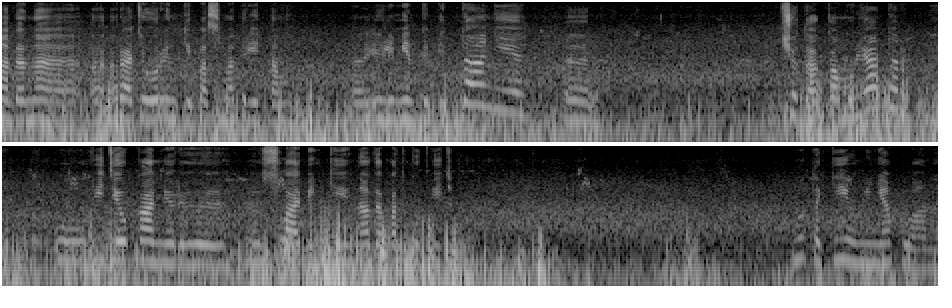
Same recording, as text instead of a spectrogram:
Надо на э, радиорынке посмотреть там э, элементы питания, э, что-то аккумулятор у видеокамеры слабенький, надо подкупить. Ну, такие у меня планы.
